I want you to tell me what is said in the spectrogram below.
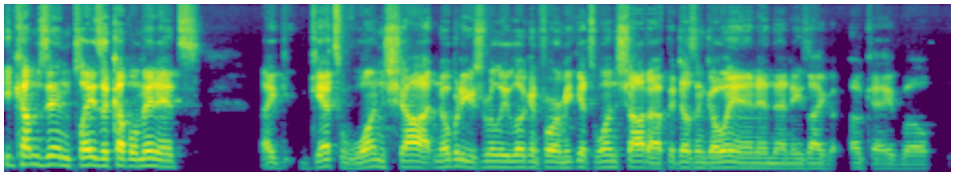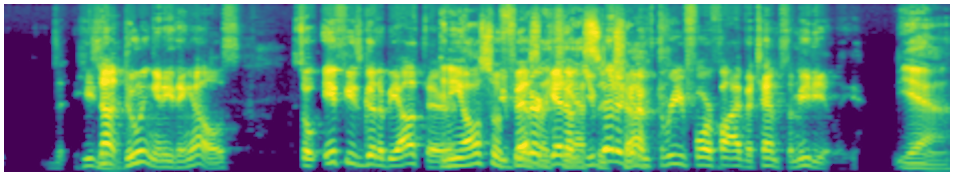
he comes in, plays a couple minutes, like gets one shot. Nobody's really looking for him. He gets one shot up, it doesn't go in, and then he's like, okay, well, th- he's Yeah. not doing anything else. So if he's going to be out there, And he also you better like get him. You better get him three, four, five attempts immediately. Yeah.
